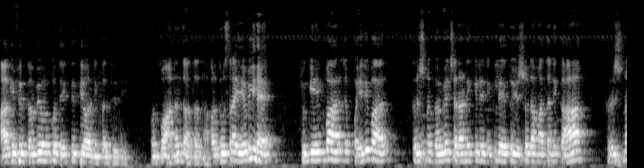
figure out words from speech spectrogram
आगे फिर गव्य उनको देखते थे और निकलते थे। उनको आनंद आता था। और दूसरा ये भी है, क्योंकि एक बार, जब पहली बार कृष्ण गव्य चराने के लिए निकले तो यशोदा माता ने कहा, कृष्ण,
